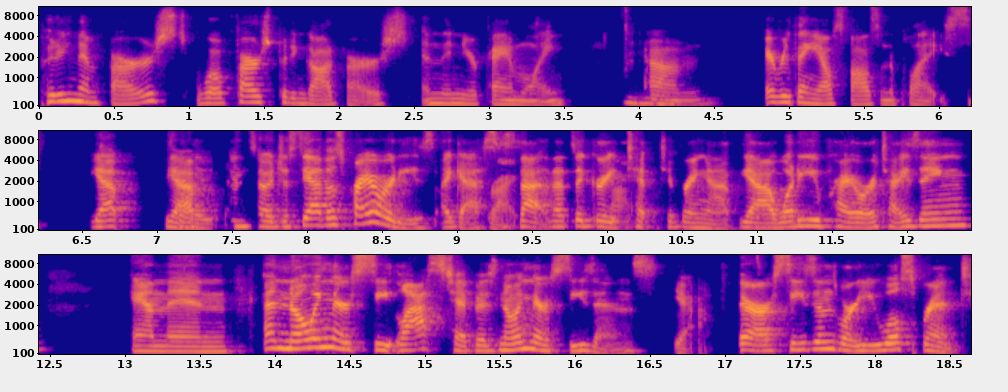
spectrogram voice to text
putting them first, well, first putting God first and then your family, Mhm. um, everything else falls into place. Yep. Yep. So- and so just yeah, those priorities, I guess. Right. That that's a great Right. tip to bring up. Yeah. What are you prioritizing? And then and knowing their seat last tip is knowing their seasons. Yeah. There are seasons where you will sprint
